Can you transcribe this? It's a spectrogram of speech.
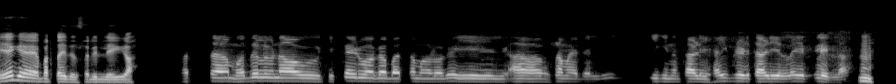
ಹೇಗೆ ಬರ್ತಾ ಇದೆ ಸರ್ ಇಲ್ಲಿ ಈಗ ಭತ್ತ ಮೊದಲು ನಾವು ಚಿಕ್ಕ ಇರುವಾಗ ಭತ್ತ ಮಾಡುವಾಗ ಈ ಆ ಸಮಯದಲ್ಲಿ ಈಗಿನ ತಾಳಿ ಹೈಬ್ರಿಡ್ ತಾಳಿ ಎಲ್ಲ ಇರ್ಲಿಲ್ಲ ಹ್ಮ್.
